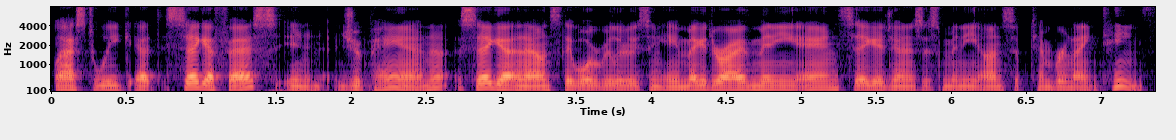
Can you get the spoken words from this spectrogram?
Last week at Sega Fest in Japan, Sega announced they will be releasing a Mega Drive Mini and Sega Genesis Mini on September 19th.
